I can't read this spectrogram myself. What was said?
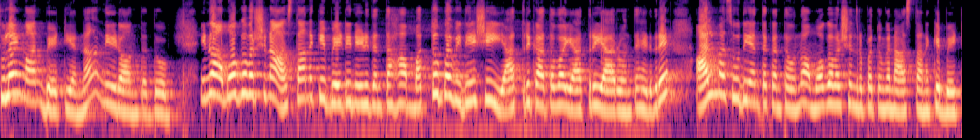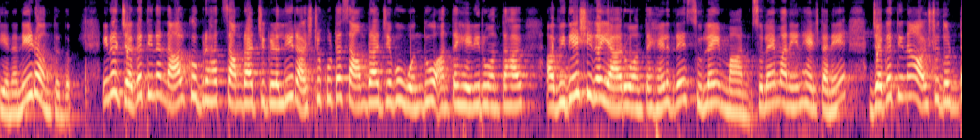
ಸುಲೈಮಾನ್ ಭೇಟಿಯನ್ನ ನೀಡುವಂಥದ್ದು. ಇನ್ನು ಅಮೋಘ ವರ್ಷನ ಆಸ್ಥಾನಕ್ಕೆ ಭೇಟಿ ನೀಡಿದಂತಹ ಮತ್ತೊಬ್ಬ ವಿದೇಶಿ ಯಾತ್ರಿಕ ಅಥವಾ ಯಾತ್ರಿ ಯಾರು ಅಂತ ಹೇಳಿದ್ರೆ ಆಲ್ ಮಸೂದಿ ಅಂತಕ್ಕಂಥವನು ಅಮೋಘ ವರ್ಷ ನೃಪತುಂಗನ ಆಸ್ಥಾನಕ್ಕೆ ಭೇಟಿಯನ್ನು ನೀಡುವಂಥದ್ದು. ಇನ್ನು ಜಗತ್ತಿನ ನಾಲ್ಕು ಬೃಹತ್ ಸಾಮ್ರಾಜ್ಯಗಳಲ್ಲಿ ರಾಷ್ಟ್ರಕೂಟ ಸಾಮ್ರಾಜ್ಯವು ಒಂದು ಅಂತ ಹೇಳಿರುವಂತಹ ವಿದೇಶಿಗ ಯಾರು ಅಂತ ಹೇಳಿದ್ರೆ ಸುಲೈಮಾನ್. ಸುಲೈಮಾನ್ ಏನು ಹೇಳ್ತಾನೆ? ಜಗತ್ತಿನ ಅಷ್ಟು ದೊಡ್ಡ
